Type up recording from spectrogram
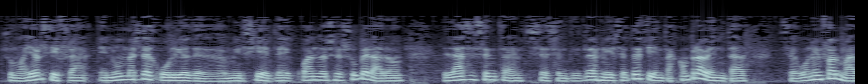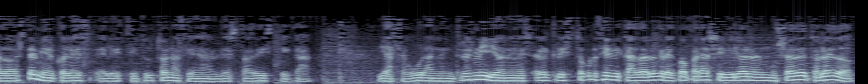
su mayor cifra en un mes de julio desde 2007, cuando se superaron las 63.700 compraventas, según ha informado este miércoles el Instituto Nacional de Estadística. Y aseguran en 3 millones el Cristo crucificado del Greco para exhibirlo en el Museo de Toledo.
